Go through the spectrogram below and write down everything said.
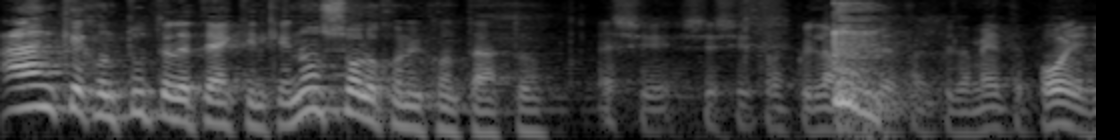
anche con tutte le tecniche, non solo con il contatto. Eh sì, sì, sì, tranquillamente, tranquillamente. Poi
